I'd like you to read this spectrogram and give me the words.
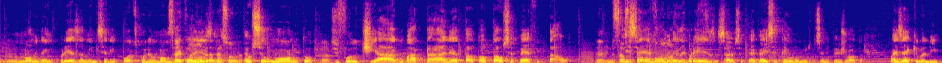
o nome da empresa, nem você nem pode escolher o nome Sai da com o empresa. nome da pessoa. É o seu nome. Então, Tá. se for o Tiago Batalha, tal, tal, tal, CPF tal. É, ainda sai o Esse é o CPF no nome, da empresa, sai É, o CPF. Aí você tem o número do CNPJ, mas é aquilo ali,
